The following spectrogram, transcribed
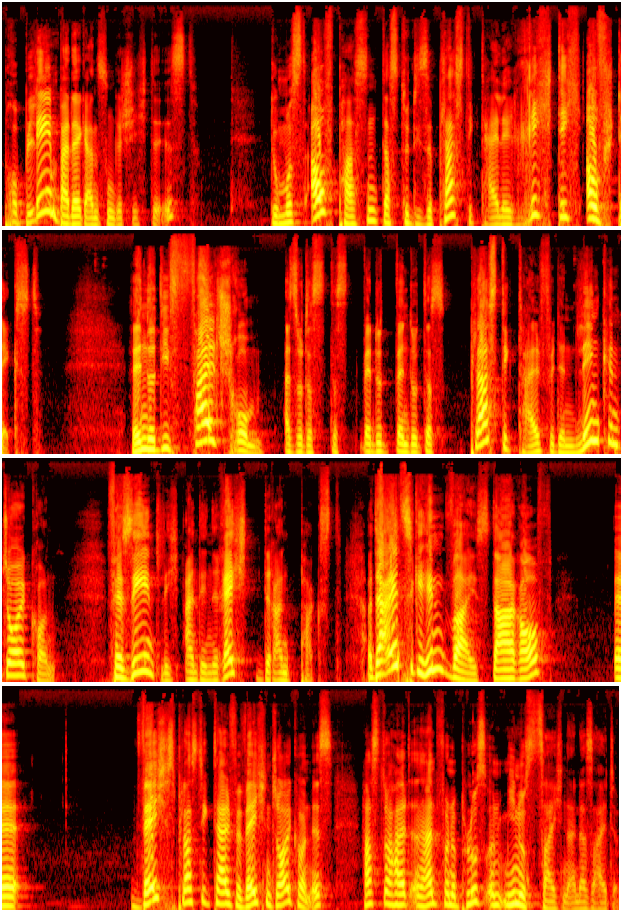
Problem bei der ganzen Geschichte ist, du musst aufpassen, dass du diese Plastikteile richtig aufsteckst. Wenn du die falsch rum, also das, das, wenn, du, wenn du das Plastikteil für den linken Joy-Con versehentlich an den rechten dran packst. Und der einzige Hinweis darauf, äh, welches Plastikteil für welchen Joy-Con ist, hast du halt anhand von einem Plus- und Minuszeichen an der Seite.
